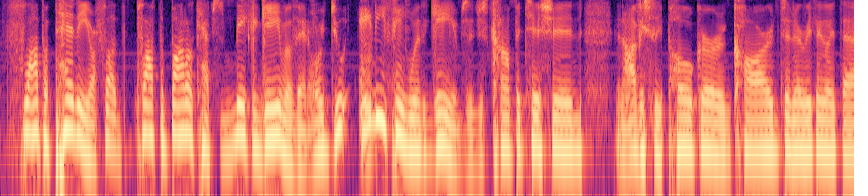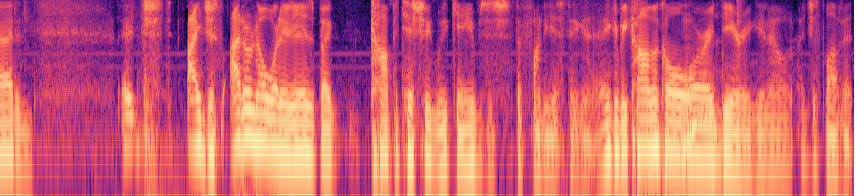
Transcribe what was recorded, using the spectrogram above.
flop a penny or flop, flop the bottle caps and make a game of it, or do anything with games and just competition and obviously poker and cards and everything like that. And it just I just I don't know what it is, but competition with games is just the funniest thing. It could be comical or endearing, you know. I just love it.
